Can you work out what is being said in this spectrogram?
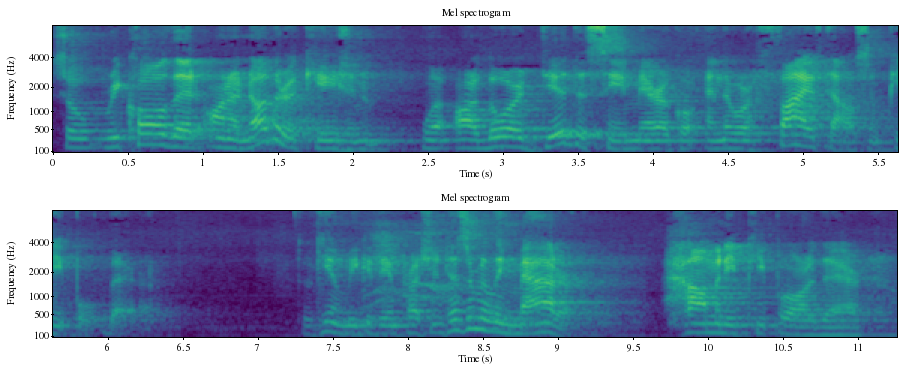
So recall that on another occasion, our Lord did the same miracle, and there were 5,000 people there. So again, we get the impression it doesn't really matter how many people are there.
